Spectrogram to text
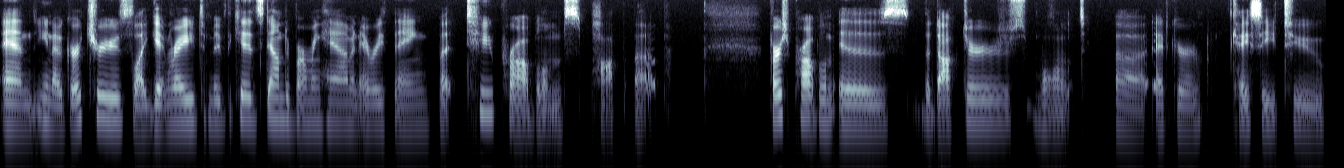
And you know, Gertrude's like getting ready to move the kids down to Birmingham and everything, but two problems pop up. First problem is the doctors want uh, Edgar Cayce to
